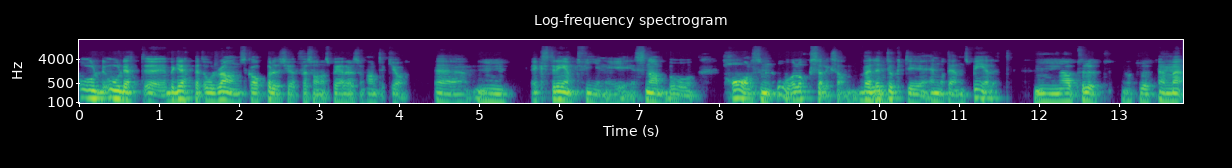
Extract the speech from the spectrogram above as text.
ord, ordet, eh, begreppet allround skapades ju för sådana spelare som han tycker jag. Eh, mm. Extremt fin i snabb och hal som en ål också liksom. Väldigt mm. duktig en mot en spelet. Mm, absolut, absolut. Men,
